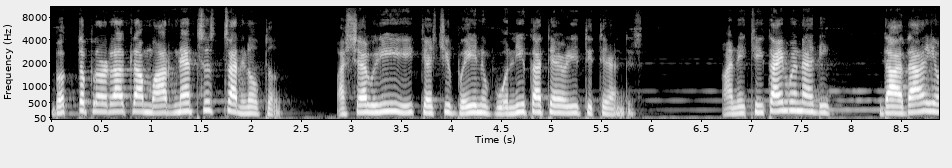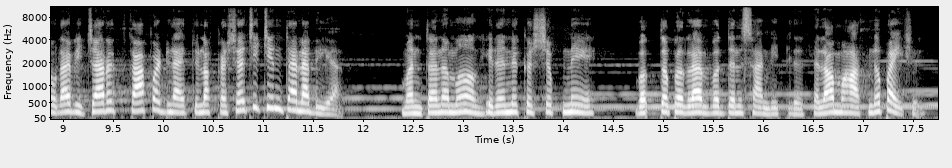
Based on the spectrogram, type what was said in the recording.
भक्त प्रल्हादला मारण्याचंच चाललं होतं. अशा वेळी त्याची बहीण बोलिका त्यावेळी तिथे आणली. आणि ती काय म्हणाली दादा एवढा विचार का पडलाय? तुला कशाची चिंता लागली म्हणताना मग हिरण्य कश्यपने भक्त प्रल्हादबद्दल सांगितलं त्याला मारलं पाहिजे.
